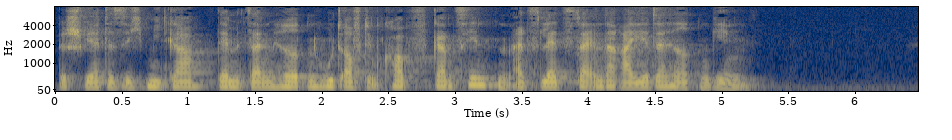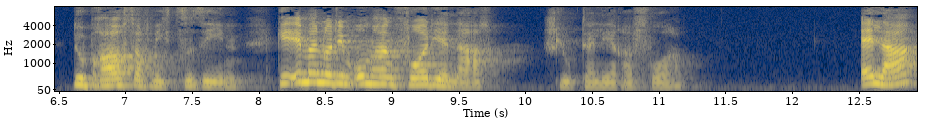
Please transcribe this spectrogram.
beschwerte sich Mika, der mit seinem Hirtenhut auf dem Kopf ganz hinten als letzter in der Reihe der Hirten ging. Du brauchst auch nichts zu sehen. Geh immer nur dem Umhang vor dir nach, schlug der Lehrer vor. Ella,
